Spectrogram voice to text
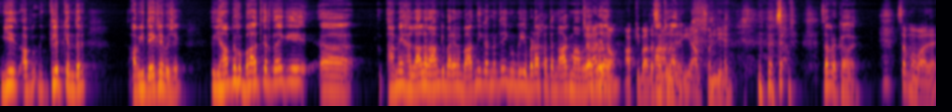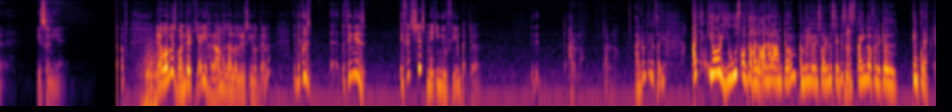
یہ آپ کلپ کے اندر آپ یہ دیکھ لیں بے شک۔ یہاں پہ وہ بات کرتا ہے کہ ہمیں حلال حرام کے بارے میں بات نہیں کرنا چاہیے کیونکہ یہ بڑا خطرناک معاملہ ہے بڑا آپ کی بات آسان ہو جائے گی آپ سن لیجیے سب رکھا ہوا ہے سب مواد ہے یہ سنیے And I've always wondered کہ یار یہ حرام حلال والا جو سین ہوتا ہے نا because the thing is if it's just making you feel better I don't know I don't know I don't think it's. I think your use of the halal haram term, I'm really very sorry to say this, is kind of a little incorrect.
